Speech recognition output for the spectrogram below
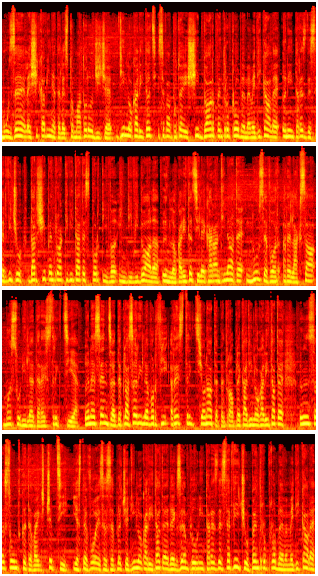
muzeele și cabinetele stomatologice. Din localități se va putea ieși doar pentru probleme medicale, în interes de serviciu, dar și pentru pentru activitate sportivă individuală. În localitățile carantinate nu se vor relaxa măsurile de restricție. În esență, deplasările vor fi restricționate pentru a pleca din localitate, însă sunt câteva excepții. Este voie să se plece din localitate, de exemplu, un interes de serviciu pentru probleme medicale.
